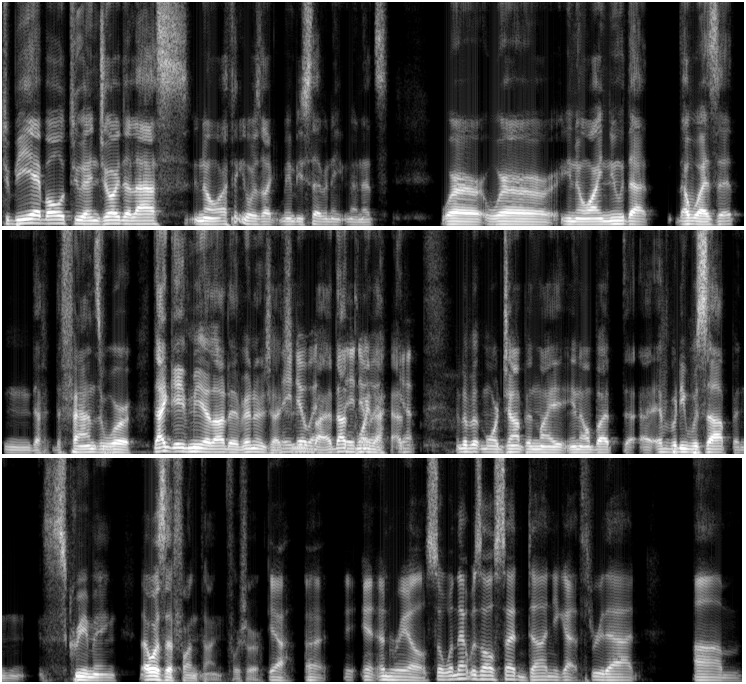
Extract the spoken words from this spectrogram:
to be able to enjoy the last, you know, I think it was like maybe seven eight minutes, where where you know I knew that that was it, and the, the fans were that gave me a lot of energy. Actually, They knew it. But at that They point. I had Yep. A little bit more jump in my, you know, but uh, everybody was up and screaming. That was a fun time for sure. Yeah, uh, unreal. So when that was all said and done, you got through that. Um,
